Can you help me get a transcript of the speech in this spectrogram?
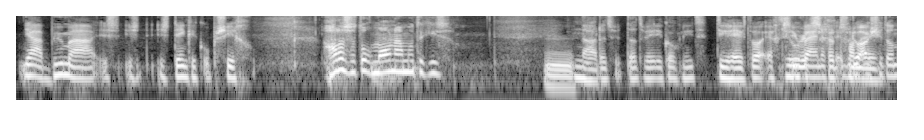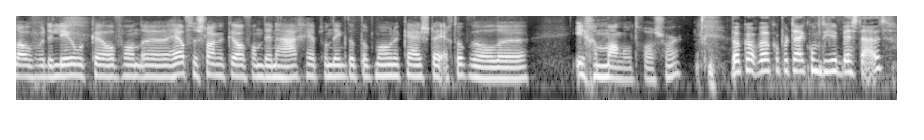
ja, Buma is, is, is denk ik op zich... Hadden ze toch Mona moeten kiezen? Nou, dat, dat weet ik ook niet. Die heeft wel echt heel weinig... Ik bedoel, als je dan over de leeuwenkuil van... eh helft de slangenkuil van Den Haag hebt... dan denk ik dat dat Mona Keijzer daar echt ook wel eh ingemangeld was, hoor. Welke, welke partij komt hier het beste uit?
